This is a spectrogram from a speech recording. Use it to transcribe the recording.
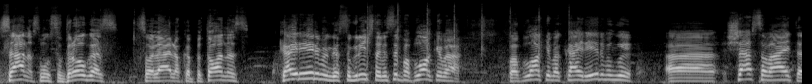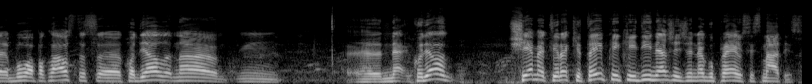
senas mūsų draugas, Solelio kapitonas, Kairi Irvingas sugrįžta, visi paplokime. Paplokime Kairi Irvingui. Uh, šią savaitę buvo paklaustas, uh, kodėl, na, mm, e, ne, kodėl šiemet yra kitaip, kai KD nežaidžia negu praėjusiais metais.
